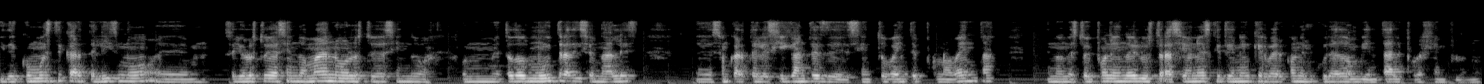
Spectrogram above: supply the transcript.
y de cómo este cartelismo, eh, o sea, yo lo estoy haciendo a mano, lo estoy haciendo con métodos muy tradicionales, eh, son carteles gigantes de 120 por 90, en donde estoy poniendo ilustraciones que tienen que ver con el cuidado ambiental, por ejemplo, ¿no?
